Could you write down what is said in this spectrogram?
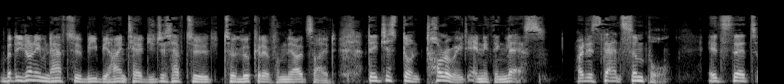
but you don't even have to be behind TED. You just have to, to look at it from the outside. They just don't tolerate anything less, right? It's that simple. It's that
